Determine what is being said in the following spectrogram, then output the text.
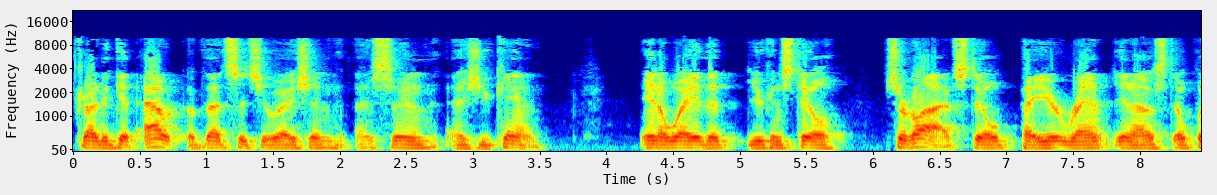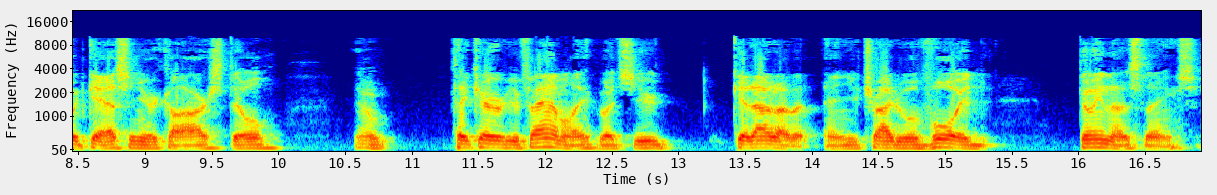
try to get out of that situation as soon as you can in a way that you can still survive, still pay your rent, you know, still put gas in your car, still, you know, take care of your family, but you get out of it and you try to avoid doing those things.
